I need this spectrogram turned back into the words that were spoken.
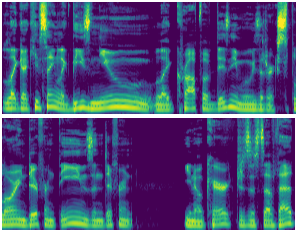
like I keep saying, like these new like crop of Disney movies that are exploring different themes and different you know characters and stuff. That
